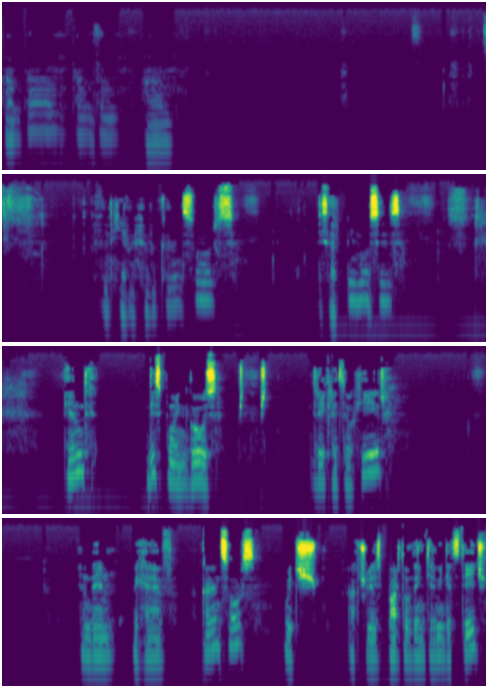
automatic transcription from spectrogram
Pum, pum, pum, pum, pum. And here we have a current source. These are PMOSes. And this point goes directly to here. And then we have a current source, which actually is part of the intermediate stage.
